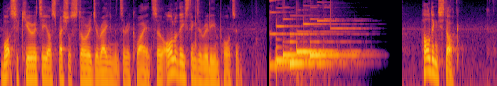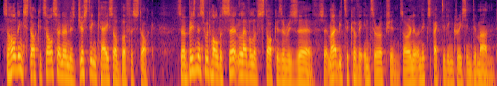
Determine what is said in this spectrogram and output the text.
What security or special storage arrangements are required? So, all of these things are really important. Holding stock. So, holding stock, it's also known as just in case or buffer stock. So a business would hold a certain level of stock as a reserve. So it might be to cover interruptions or an unexpected increase in demand.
